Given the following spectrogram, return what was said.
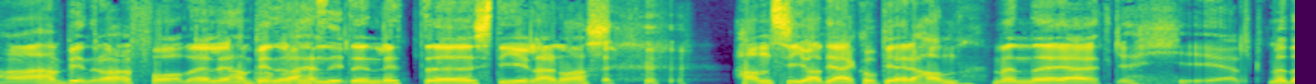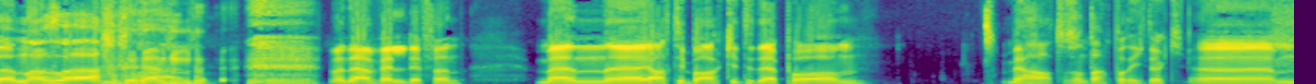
Han begynner å få det Han begynner å hente inn litt uh, stil her nå, ass. Han sier jo at jeg kopierer han, men uh, jeg vet ikke helt med den, altså. Men, men det er veldig fun. Men eh, ja, tilbake til det på um, med hat og sånt, da, på TikTok. Um,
